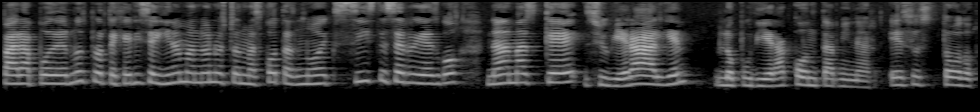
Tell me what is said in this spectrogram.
para podernos proteger y seguir amando a nuestras mascotas. No existe ese riesgo, nada más que si hubiera alguien lo pudiera contaminar. Eso es todo.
